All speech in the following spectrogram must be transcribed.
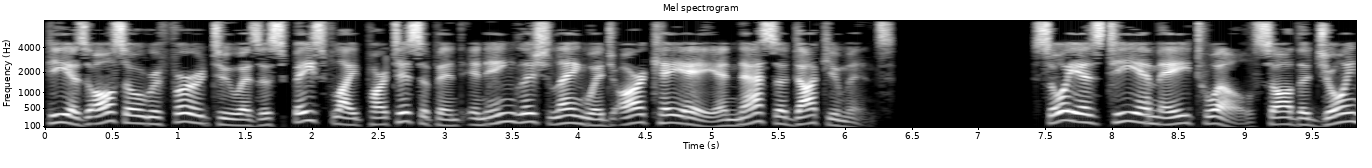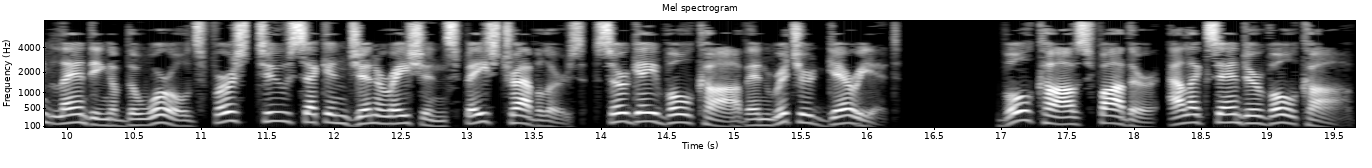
He is also referred to as a spaceflight participant in English-language RKA and NASA documents. Soyuz TMA-12 saw the joint landing of the world's first two second-generation space travelers, Sergei Volkov and Richard Garriott. Volkov's father, Alexander Volkov,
